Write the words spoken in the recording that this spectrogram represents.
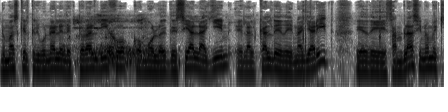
nomás que el Tribunal Electoral dijo, como lo decía Lallín, el alcalde de Nayarit, eh, de San Blas, si no me equivoco,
